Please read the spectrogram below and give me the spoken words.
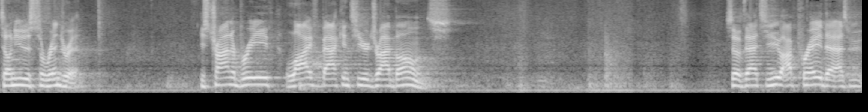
telling you to surrender it. He's trying to breathe life back into your dry bones. So if that's you, I pray that as we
